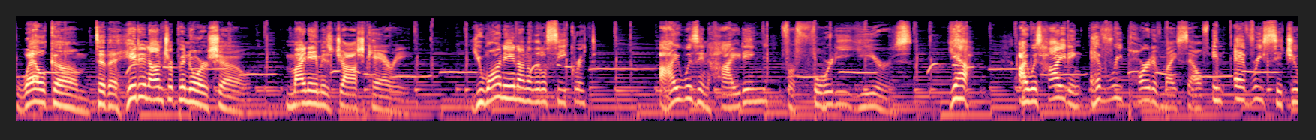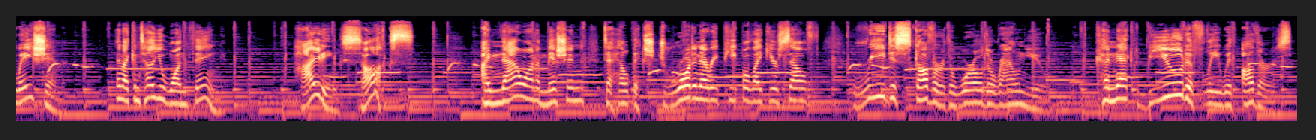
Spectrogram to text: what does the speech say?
Welcome to the Hidden Entrepreneur Show. My name is Josh Carey. You want in on a little secret? I was in hiding for 40 years. Yeah, I was hiding every part of myself in every situation. And I can tell you one thing hiding sucks. I'm now on a mission to help extraordinary people like yourself rediscover the world around you, connect beautifully with others,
